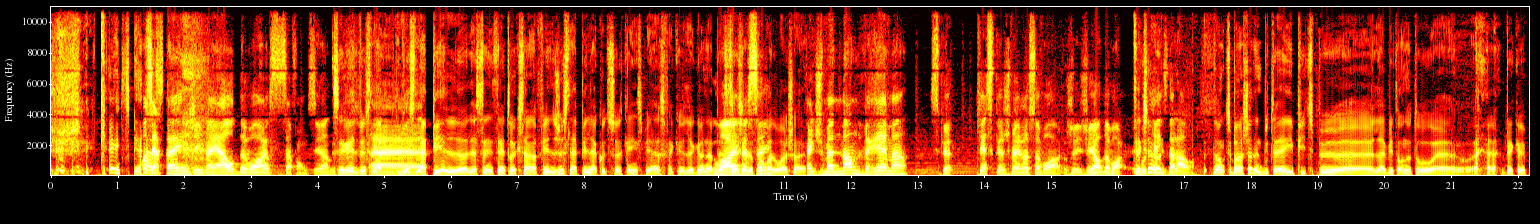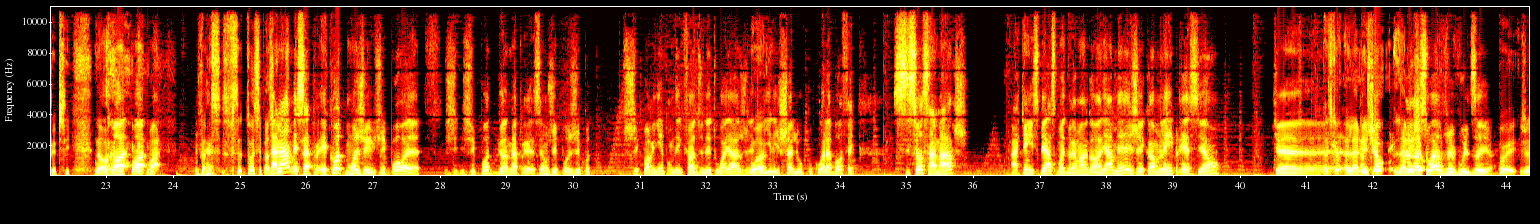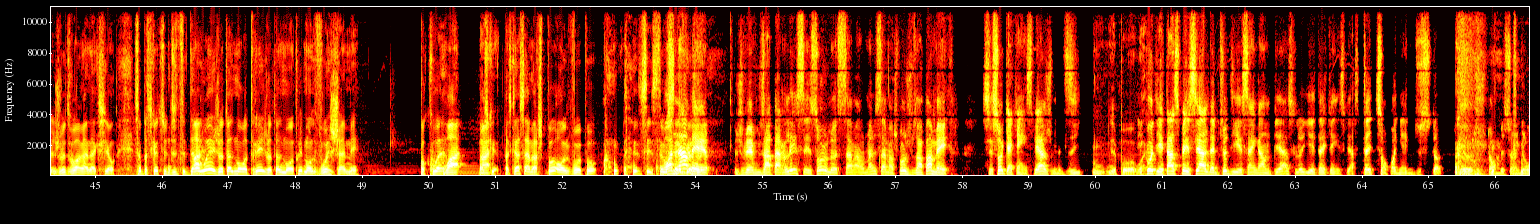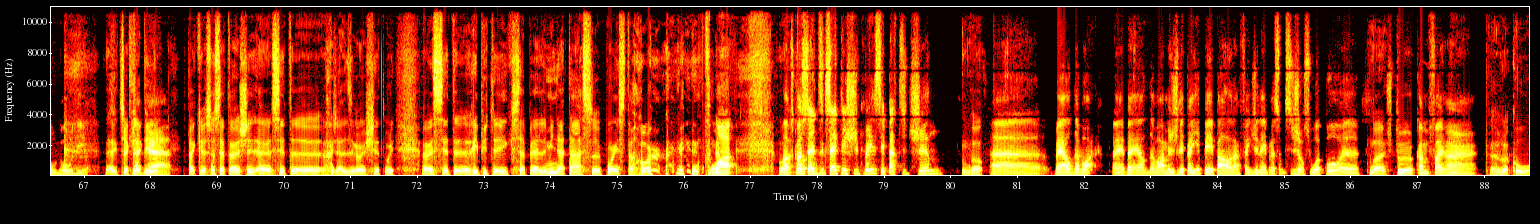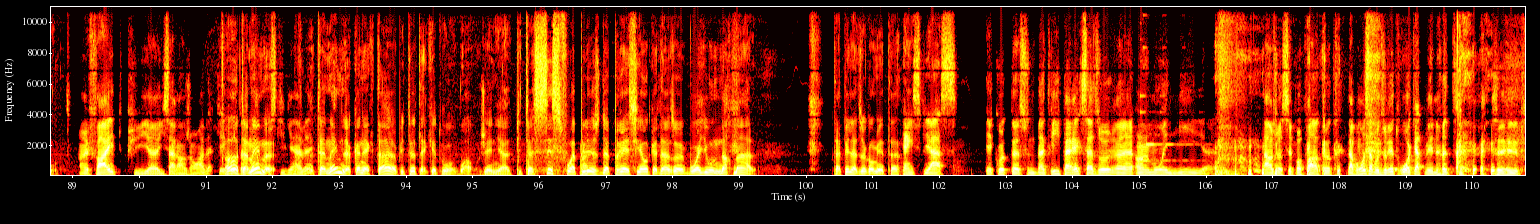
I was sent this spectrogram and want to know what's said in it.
15 Pas piastres. certain. J'ai bien hâte de voir si ça fonctionne. Cyril, juste la, Euh, juste la pile, c'est c'est un truc sans fil. Juste la pile, elle coûte ça 15 piastres. Fait que le gars en Ouais, plastique, ça doit pas valoir cher. Fait que je me demande vraiment ce que, qu'est-ce que je vais recevoir. J'ai hâte de voir. C'est ça- 15 Donc, tu branches ça dans une bouteille, puis tu peux euh, laver ton auto euh, avec un Pepsi. Non? Ouais, ouais, ouais. Toi, c'est parce Non, que... non, mais ça peut. Écoute, moi, j'ai j'ai pas, euh, j'ai j'ai pas de gun à pression. J'ai pas, j'ai pas, j'ai pas rien pour faire du nettoyage, nettoyer les chaloupes ou quoi là-bas. Fait que si ça, ça marche, à 15$, moi, être vraiment gagnant, mais j'ai comme l'impression que. Est-ce que la région- cas, la région- je vais vous le dire. Oui, je, je veux te voir en action. Ça, parce que tu me dis tout le temps, Ouais. ouais, je vais te le montrer, je vais te le montrer, mais on le voit jamais. Pourquoi? Ouais. Parce, ouais. que, parce que quand ça marche pas, on le voit pas. c'est Ouais, non, mais je vais vous en parler, c'est sûr. Là, si ça marche, même si ça marche pas, je vous en parle, mais c'est sûr qu'à 15$, je me dis. Il y a pas... ouais. Écoute, il est en spécial. D'habitude, il est 50$. Là, il était à 15$. Peut-être qu'ils sont pognés avec du stock. Là, je suis tombé sur un gros, gros deal. Check le Fait que, deal. euh, Fait que ça, c'est un, un site, euh, j'allais dire un shit, oui, un site euh, réputé qui s'appelle minatas.store. Ouais. En tout cas, ouais. ça dit que ça a été shippé, c'est parti de Chine. Bon, Euh, ben hâte de voir. Ben, ben hâte de voir. Mais je l'ai payé PayPal, hein, fait que j'ai l'impression que si je ne reçois pas, euh, ouais, je peux comme faire un, un recours. un fight, puis euh, ils s'arrangeront avec. Écoute, Ah, t'as même-. T'as même le connecteur, puis tout, la kit, wow, wow, génial. Puis t'as six fois plus de pression que dans un boyau normal. Ta pile, elle dure combien de temps? 15 piastres. Écoute, euh, c'est une batterie, il paraît que ça dure euh, un mois et demi. euh. non, je ne sais pas pas en tout. D'après moi, ça va durer 3-4 minutes.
